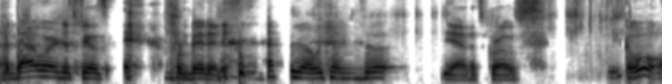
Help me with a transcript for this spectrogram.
but that word just feels forbidden. Yeah, we can do it. yeah, that's gross. Cool.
